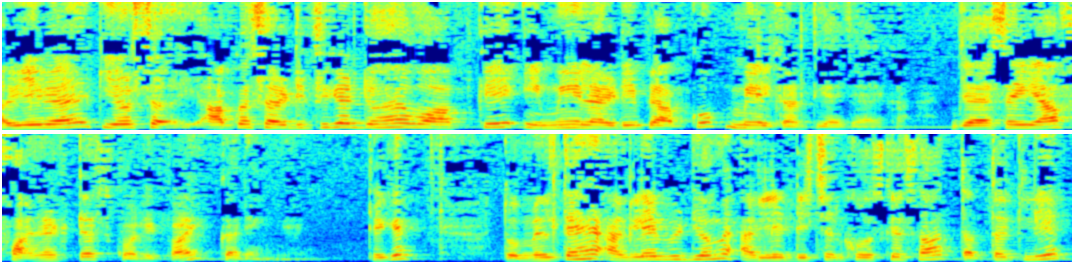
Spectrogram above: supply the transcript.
अब ये है कि आपका सर्टिफिकेट जो है, वो आपके ईमेल आईडी पे आपको मेल कर दिया जाएगा, जैसे ही आप फाइनल टेस्ट क्वालिफाई करेंगे। ठीक है? तो मिलते हैं अगले वीडियो में अगले डिजिटल कोर्स के साथ। तब तक लिए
